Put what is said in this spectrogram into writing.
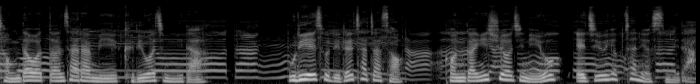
정다웠던 사람이 그리워집니다. 우리의 소리를 찾아서 건강이 쉬워진 이후 애지유 협찬이었습니다.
